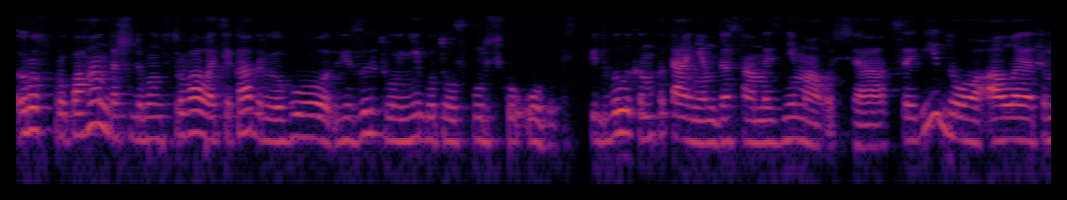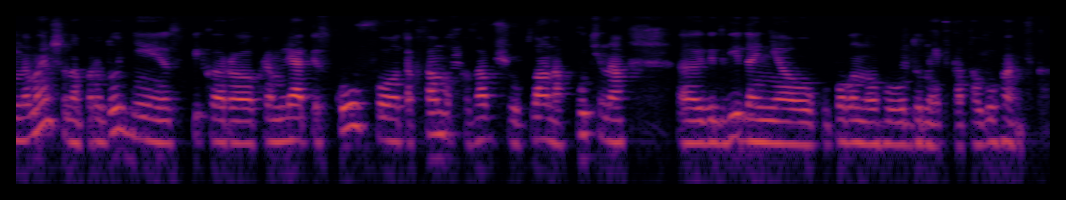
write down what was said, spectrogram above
Роспропаганда ж демонструвала ці кадри його візиту, нібито в Курську область. Під великим питанням, де саме знімалося це відео, але тим не менше напередодні спікер Кремля Пісков е, так само сказав, що у планах Путіна е, відвідання окупованого Донецька та Луганська.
